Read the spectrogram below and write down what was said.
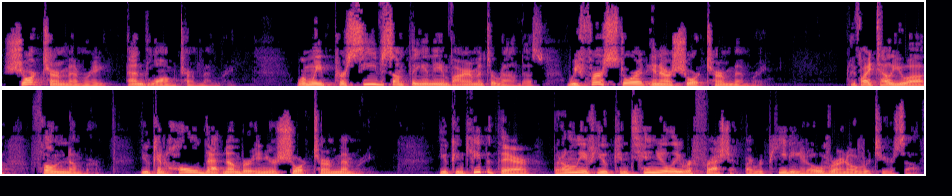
short-term memory and long-term memory. When we perceive something in the environment around us, we first store it in our short-term memory. If I tell you a phone number, you can hold that number in your short-term memory. You can keep it there, but only if you continually refresh it by repeating it over and over to yourself.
